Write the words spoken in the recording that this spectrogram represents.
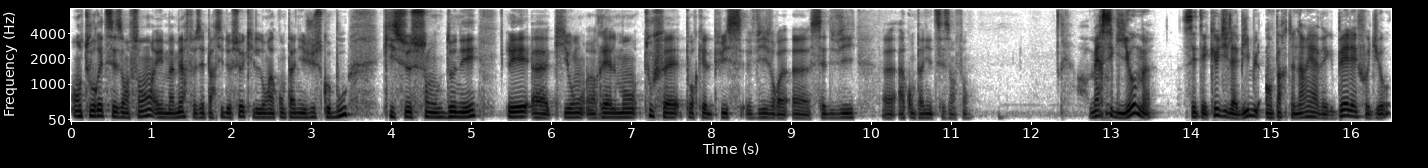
entourée de ses enfants et ma mère faisait partie de ceux qui l'ont accompagné jusqu'au bout, qui se sont donnés et euh, qui ont réellement tout fait pour qu'elle puisse vivre euh, cette vie euh, accompagnée de ses enfants. Merci Guillaume. C'était Que dit la Bible en partenariat avec BLF Audio.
